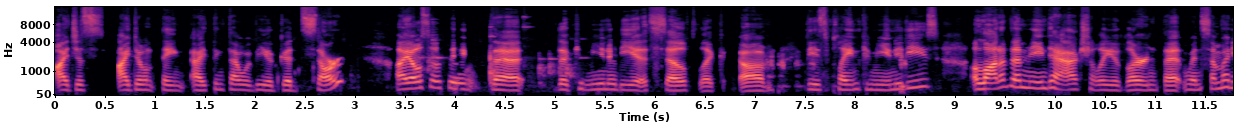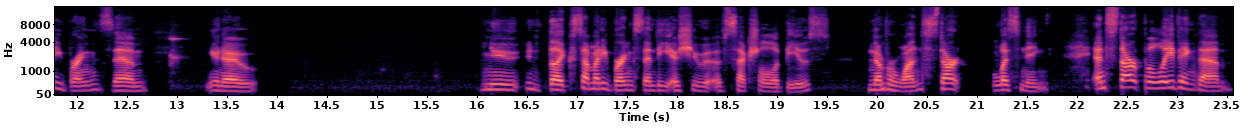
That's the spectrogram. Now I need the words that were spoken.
I just I don't think I think that would be a good start. I also think that the community itself, like um, these plain communities, a lot of them need to actually learn that when somebody brings them, you know, new like somebody brings them the issue of sexual abuse. Number one, start listening and start believing them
